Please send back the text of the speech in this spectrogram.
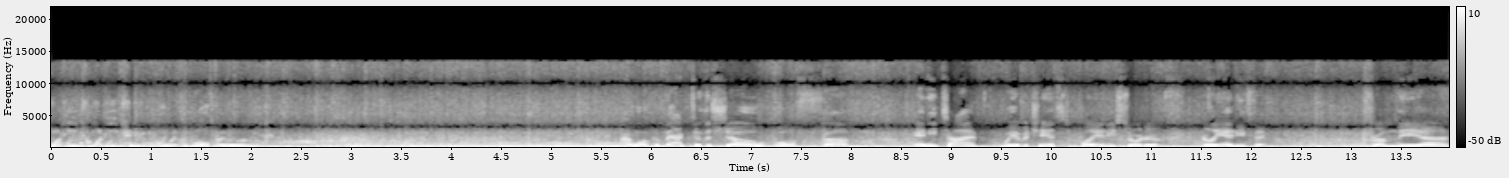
2022 with Wolf and Luke. Right, welcome back to the show, Wolf. Um, anytime we have a chance to play any sort of, really anything from the uh,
